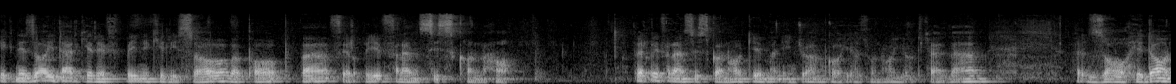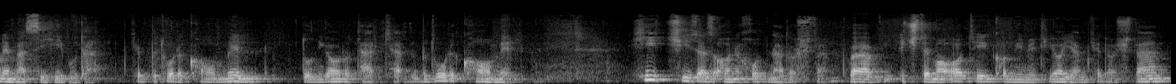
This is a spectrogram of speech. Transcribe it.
یک نزاعی در گرفت بین کلیسا و پاپ و فرقه فرانسیسکان ها فرقه فرانسیسکان ها که من اینجا هم گاهی از اونها یاد کردم زاهدان مسیحی بودن که به طور کامل دنیا رو ترک کرده به طور کامل. هیچ چیز از آن خود نداشتن و اجتماعاتی کامیونیتی هم که داشتن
